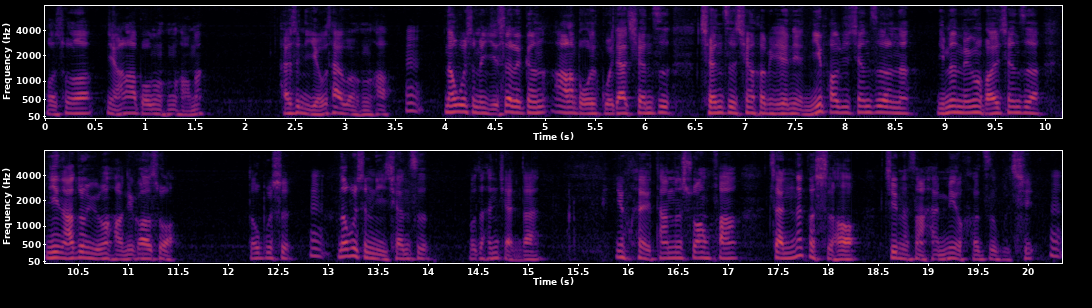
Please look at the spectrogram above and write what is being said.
我说你阿拉伯文很好吗？还是你犹太文很好？嗯，那为什么以色列跟阿拉伯国家签字、签字签和平协定，你跑去签字了呢？你们美国跑去签字，你哪种语文好？你告诉我，都不是。嗯，那为什么你签字？我说很简单，因为他们双方在那个时候基本上还没有核子武器。嗯，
